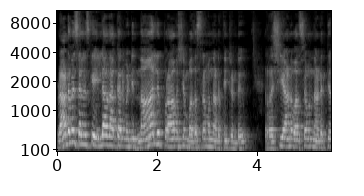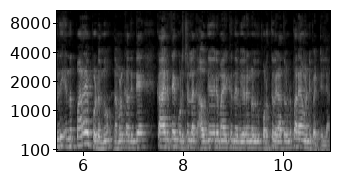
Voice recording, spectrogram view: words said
വ്ളാഡിമിർ സെലൻസ്കിയെ ഇല്ലാതാക്കാൻ വേണ്ടി നാല് പ്രാവശ്യം വധശ്രമം നടത്തിയിട്ടുണ്ട്. റഷ്യയാണ് വധശ്രമം നടത്തിയത് എന്ന് പറയപ്പെടുന്നു. നമ്മൾക്കതിന്റെ കാര്യത്തെക്കുറിച്ചുള്ള ഔദ്യോഗികമായിരിക്കുന്ന വിവരങ്ങളൊന്നും പുറത്തു വരാത്തതുകൊണ്ട് പറയാൻ വേണ്ടി പറ്റില്ല.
